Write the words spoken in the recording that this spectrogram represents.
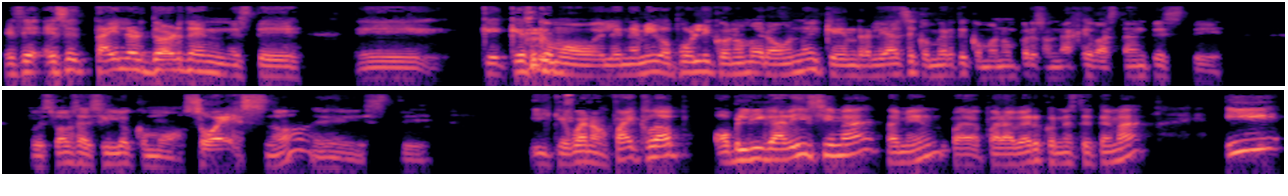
ese, ese Tyler Durden, este, eh, que, que, es como el enemigo público número uno y que en realidad se convierte como en un personaje bastante, este, pues vamos a decirlo como soez, ¿no? Este, y que bueno, Fight Club, obligadísima también para, para ver con este tema. Y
